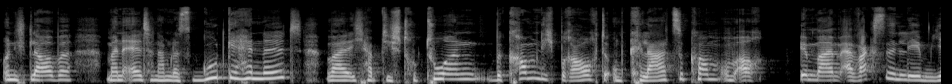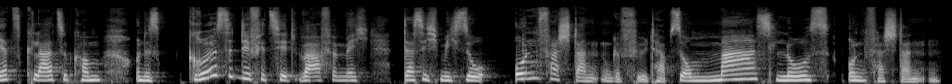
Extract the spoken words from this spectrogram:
Und ich glaube, meine Eltern haben das gut gehandelt, weil ich habe die Strukturen bekommen, die ich brauchte, um klarzukommen, um auch in meinem Erwachsenenleben jetzt klarzukommen. Und das größte Defizit war für mich, dass ich mich so unverstanden gefühlt habe, so maßlos unverstanden.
